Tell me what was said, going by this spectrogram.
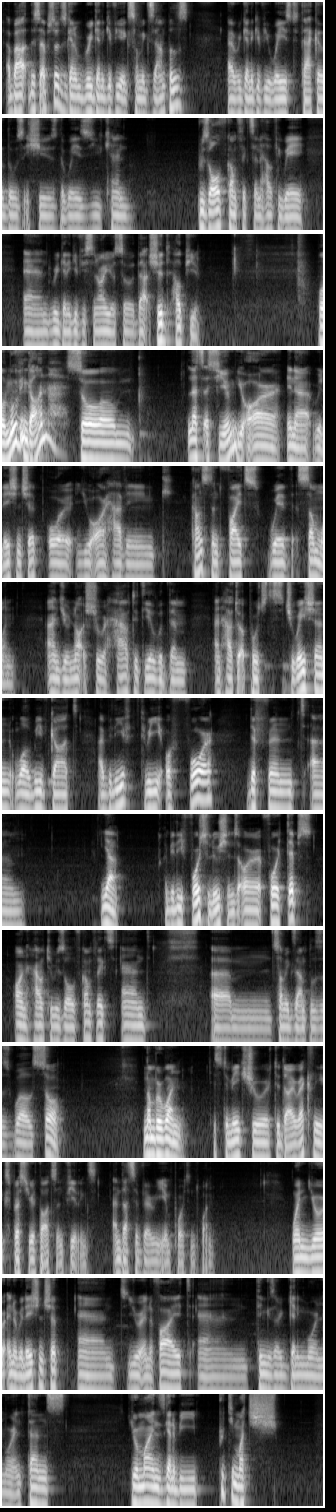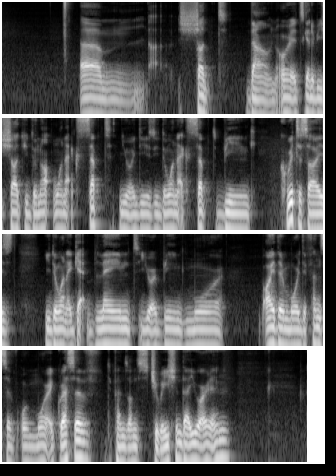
about this episode is to we're to give you some examples. Uh, we're to give you ways to tackle those issues, the ways you can resolve conflicts in a healthy way, and we're to give you scenarios so that should help you. Well, moving on. So um, let's assume you are in a relationship or you are having constant fights with someone and you're not sure how to deal with them and how to approach the situation. Well, we've got, I believe, three or four different, um, yeah, I believe four solutions or four tips on how to resolve conflicts and um, some examples as well. So, number one is to make sure to directly express your thoughts and feelings. And that's a very important one. When you're in a relationship and you're in a fight and things are getting more and more intense, your mind is going to be pretty much um, shut down or it's going to be shut. You do not want to accept new ideas. You don't want to accept being criticized. You don't want to get blamed. You are being more, either more defensive or more aggressive, depends on the situation that you are in.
